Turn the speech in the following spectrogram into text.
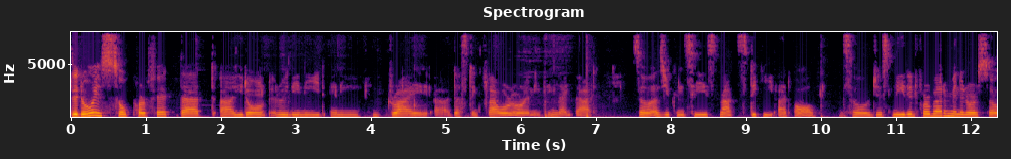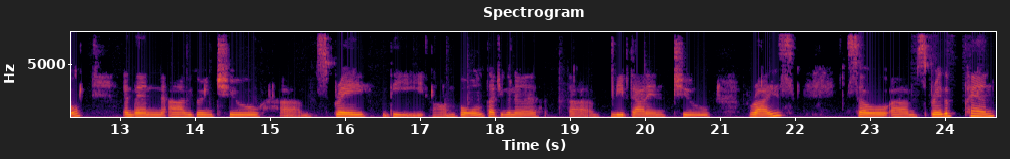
the dough is so perfect that uh, you don't really need any dry uh, dusting flour or anything like that. So as you can see, it's not sticky at all. So just knead it for about a minute or so. And then uh, we're going to um, spray the um, bowl that you're going to uh, leave that in to rise. So um, spray the pan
